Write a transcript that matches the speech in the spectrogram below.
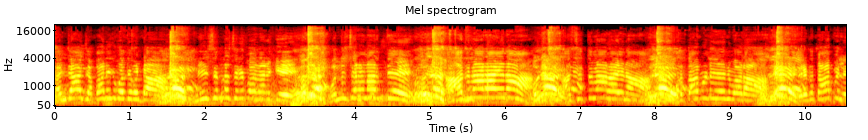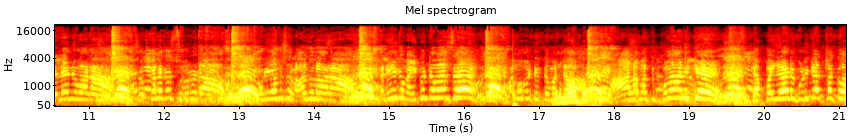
సంజా జపానికి బతుకుంటా నీ చిన్న శ్రీపాదానికి వందు శరణార్థి ఆదినారాయణ అసిత్తునారాయణ ప్రతాపుడు లేనివాడా పెరుగుతాపి లేనివాడా సుక్కలకు సూర్యుడా సూర్యంశ రాజులారా కలిగి వైకుంఠవాస. ఆలమంతి కులానికి డెబ్బై ఏడు గుడికెట్లకు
